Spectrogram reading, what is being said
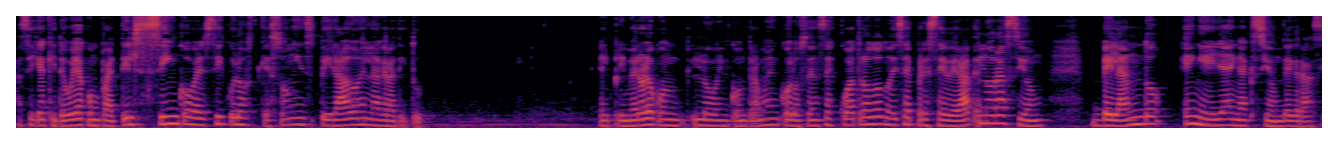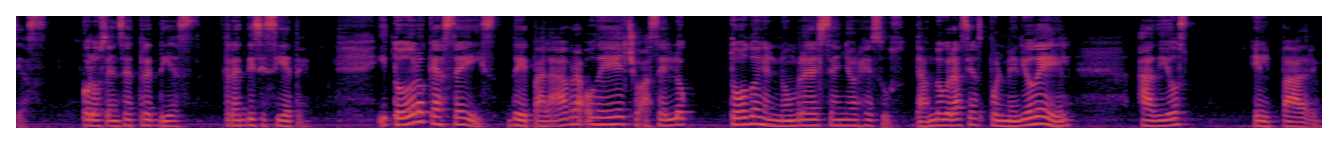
Así que aquí te voy a compartir cinco versículos que son inspirados en la gratitud. El primero lo, encontramos en Colosenses 4.2, donde dice, perseverad en la oración, velando en ella en acción de gracias. Colosenses 3.10, 3.17. Y todo lo que hacéis, de palabra o de hecho, hacedlo todo en el nombre del Señor Jesús, dando gracias por medio de Él a Dios el Padre.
